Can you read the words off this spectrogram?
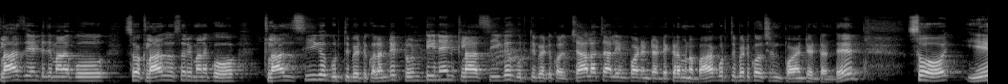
క్లాస్ ఏంటిది మనకు? సో క్లాస్ ఒకసారి మనకు క్లాస్ సిగా గుర్తుపెట్టుకోవాలి. అంటే ట్వంటీ నైన్ క్లాస్ సిగా గుర్తుపెట్టుకోవాలి. చాలా చాలా ఇంపార్టెంట్ అండి. ఇక్కడ మనం బాగా గుర్తుపెట్టుకోవాల్సిన పాయింట్ ఏంటంటే సో ఏ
